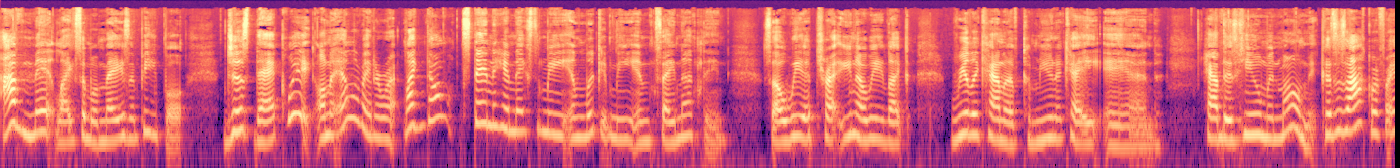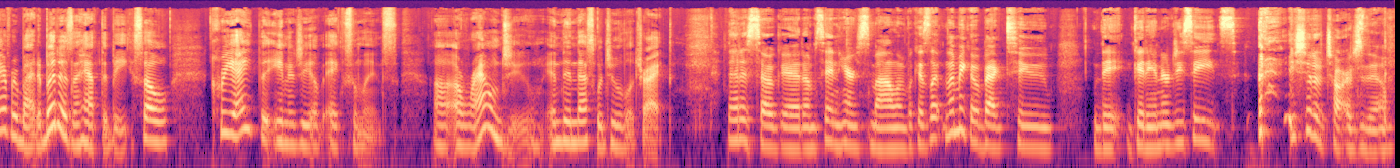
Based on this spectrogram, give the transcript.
I've met like some amazing people just that quick on the elevator ride. Like, don't stand here next to me and look at me and say nothing. So we attract, you know, we like really kind of communicate and have this human moment because it's awkward for everybody, but it doesn't have to be. So create the energy of excellence uh, around you, and then that's what you'll attract. That is so good. I'm sitting here smiling because let, let me go back to the good energy seats. You should have charged them.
